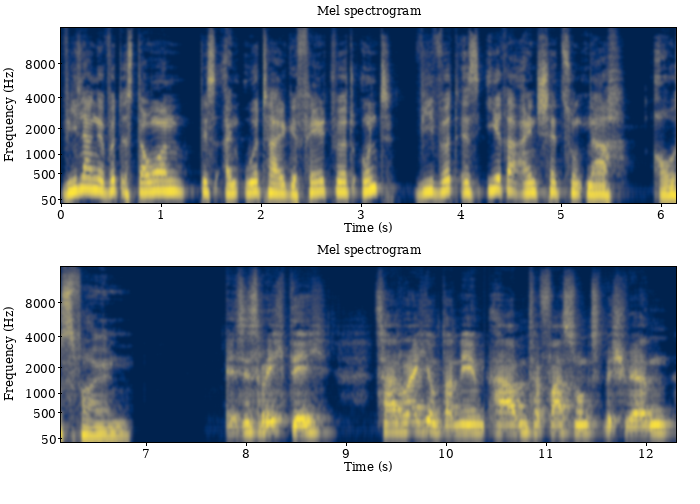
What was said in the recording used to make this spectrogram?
Wie lange wird es dauern, bis ein Urteil gefällt wird und wie wird es Ihrer Einschätzung nach ausfallen? Es ist richtig, zahlreiche Unternehmen haben Verfassungsbeschwerden,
